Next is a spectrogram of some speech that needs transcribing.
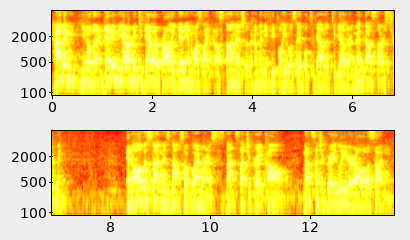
having you know the getting the army together. Probably Gideon was like astonished at how many people he was able to gather together. And then God starts trimming. And all of a sudden, it's not so glamorous. It's not such a great call. Not such a great leader. All of a sudden.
